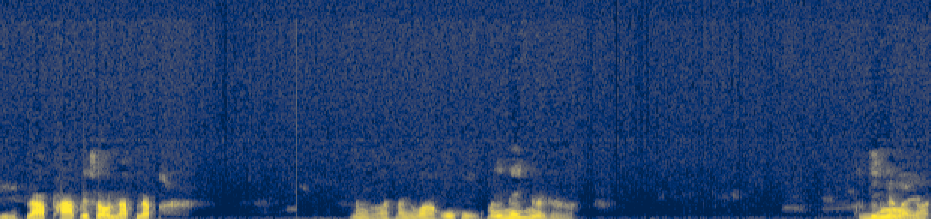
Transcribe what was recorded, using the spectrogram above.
ยิงปลาพลาดไปสองนัดแล้วไหนวะไหนวะโอ้โห ไม่นิ่งเลยนะยิงยังไงวะ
